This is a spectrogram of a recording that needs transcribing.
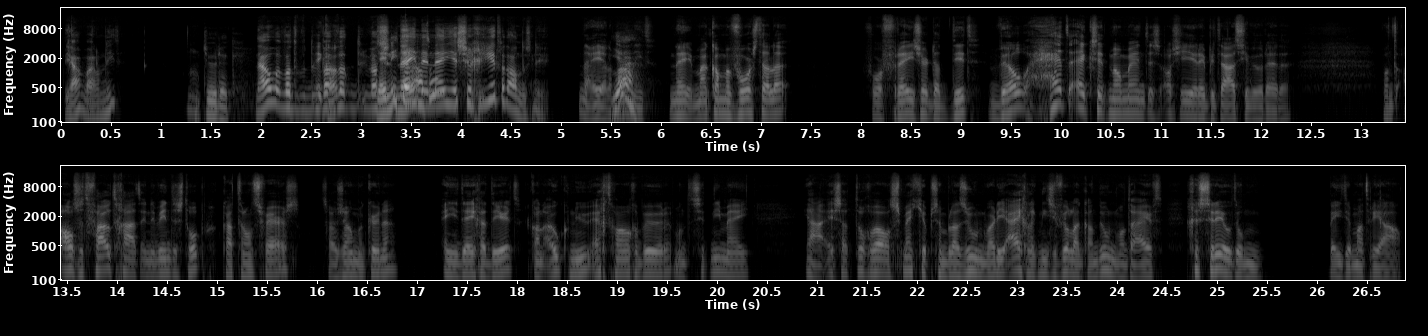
Ja, waarom niet? Natuurlijk. Nou, wat, wat, wat, wat was, nee, nee, nee, nee, je suggereert wat anders nu. Nee, helemaal niet. Nee, maar ik kan me voorstellen, voor Fraser dat dit wel het exit moment is als je je reputatie wil redden. Want als het fout gaat in de winterstop, qua transfers, zou zomaar kunnen. En je degradeert, kan ook nu echt gewoon gebeuren, want het zit niet mee. Ja, is dat toch wel een smetje op zijn blazoen waar hij eigenlijk niet zoveel aan kan doen. Want hij heeft geschreeuwd om beter materiaal.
